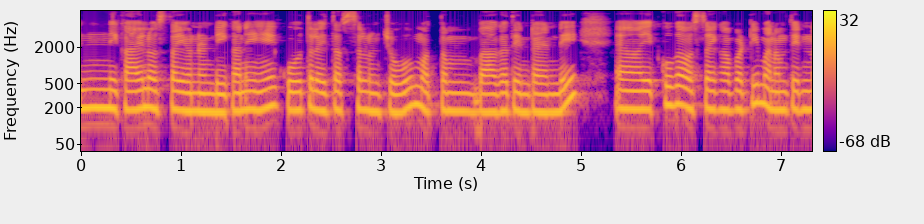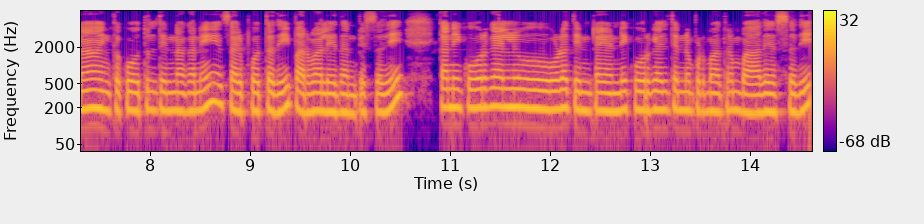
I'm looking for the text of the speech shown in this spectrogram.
ఎన్ని కాయలు వస్తాయోనండి. కానీ కోతులు అయితే అస్సలు ఉంచవు. మొత్తం బాగా తింటాయండి. ఎక్కువగా వస్తాయి కాబట్టి మనం తిన్నా ఇంకా కోతులు తిన్నా కానీ సరిపోతుంది పర్వాలేదు అనిపిస్తుంది. కానీ కూరగాయలు కూడా తింటాయండి. కూరగాయలు తిన్నప్పుడు మాత్రం బాధేస్తుంది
